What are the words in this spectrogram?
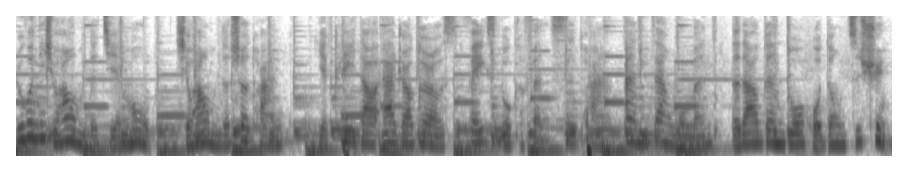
如果你喜欢我们的节目，喜欢我们的社团，也可以到 Agile Girls Facebook 粉丝团按赞我们，得到更多活动资讯。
